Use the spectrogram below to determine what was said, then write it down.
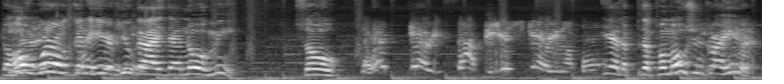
The whole world's gonna hear of you guys that know of me. So that's scary. Stop it. You're scary, my boy. yeah, the, the promotion's right here.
